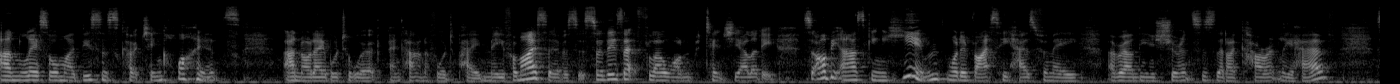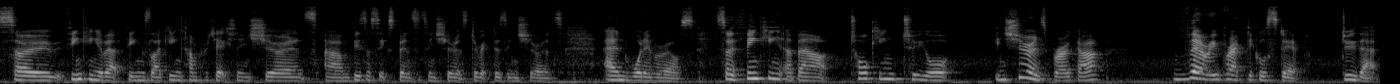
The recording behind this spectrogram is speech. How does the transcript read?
unless all my business coaching clients are not able to work and can't afford to pay me for my services. So there's that flow on potentiality. So I'll be asking him what advice he has for me around the insurances that I currently have. So thinking about things like income protection insurance, um, business expenses insurance, director's insurance, and whatever else. So thinking about talking to your insurance broker, very practical step. Do that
